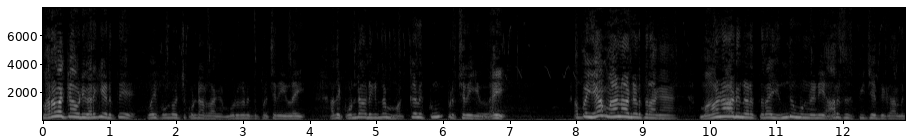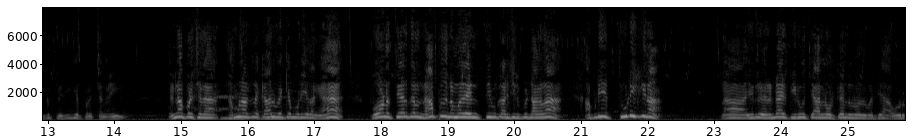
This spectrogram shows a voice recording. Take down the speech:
பறவை காவடி வரைக்கும் எடுத்து போய் பொங்க வச்சு கொண்டாடுறாங்க. முருகனுக்கு பிரச்சனை இல்லை. அதை கொண்டாடுகின்ற மக்களுக்கும் பிரச்சனை இல்லை. அப்ப ஏன் மாநாடு நடத்துறாங்க? மாநாடு நடத்துற இந்து முன்னணி ஆர்எஸ்எஸ் பிஜேபி காரனுக்கு பெரிய பிரச்சனை. என்ன பிரச்சனை? தமிழ்நாட்டில் கால் வைக்க முடியலைங்க. போன தேர்தல் நாற்பது நம்ம திமுக அடிச்சுட்டு போயிட்டாங்களா? அப்படியே துடிக்கிறான். நான் இரு ரெண்டாயிரத்தி இருபத்தி ஆறில் ஒரு தேர்தல் வருது பார்த்தியா ஒரு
